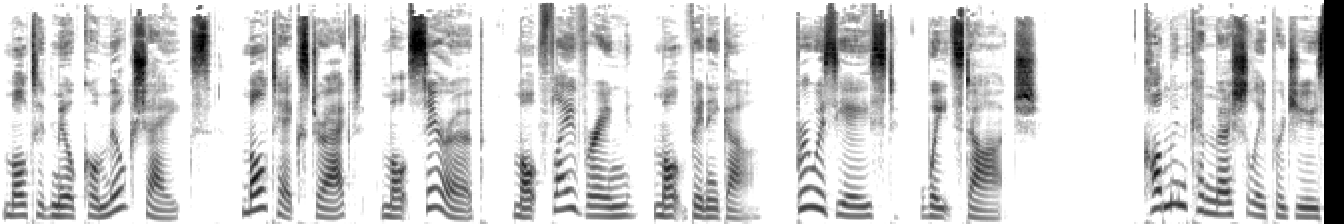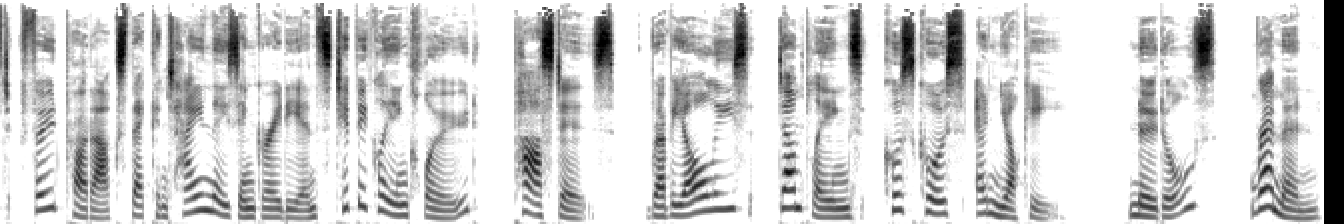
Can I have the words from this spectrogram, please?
malted milk or milkshakes, malt extract, malt syrup, malt flavouring, malt vinegar, brewer's yeast, wheat starch. Common commercially produced food products that contain these ingredients typically include pastas, raviolis, dumplings, couscous, and gnocchi, noodles, ramen,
